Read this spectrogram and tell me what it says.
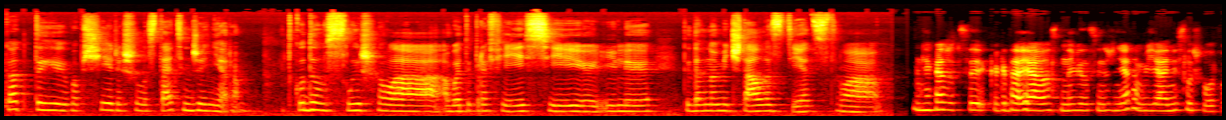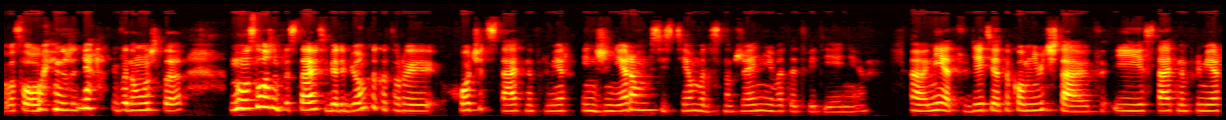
как ты вообще решила стать инженером? Откуда услышала об этой профессии? Или ты давно мечтала с детства? Мне кажется, когда я становилась инженером, я не слышала этого слова инженер, потому что ну, сложно представить себе ребенка, который хочет стать, например, инженером систем водоснабжения и водоотведения. Э, нет, дети о таком не мечтают. И стать, например,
